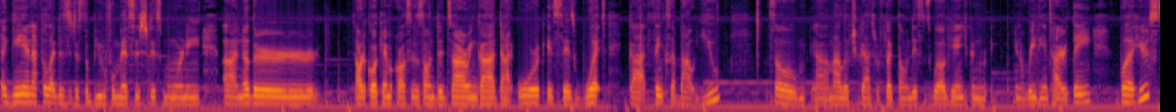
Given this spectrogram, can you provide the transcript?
again, I feel like this is just a beautiful message this morning. Uh, another article I came across is on desiringgod.org. It says what God thinks about you. So um, I'll let you guys reflect on this as well. Again, you can you know read the entire thing, but here's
